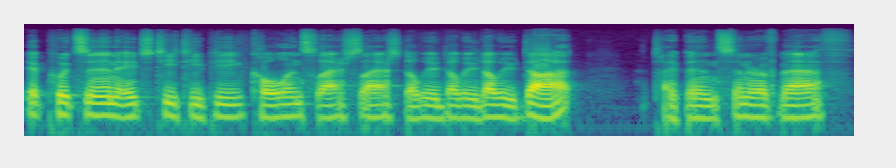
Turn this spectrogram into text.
It puts in http colon slash slash www dot. Type in center of math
